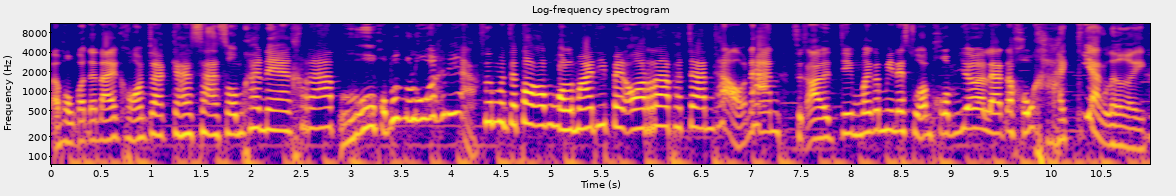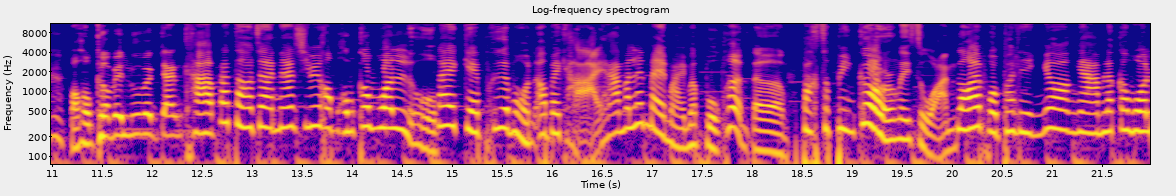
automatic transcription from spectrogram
แล้วผมก็จะได้ของจากการสะสมคะแนนครับโอ้ผมเพิ่งรู้เนี่ย ซึ่งมันจะต้องเอาผลไม้ที่เป็นออร่าพระจันทร์เท่านั้นซึ่งเอาจริงมันก็มีในสวนผมเยอะแล้วแต่ผมขายเกลี้ยงเลยเพราะผมก็ไม่รู้เหมือนกันครับแล้วต่อจากนั้นชีวิตของผมก็วนลูปไล่เก็บพืชผลเอาไปขายหามันเล่นใบใหม่มาปลูกเพิ่มเติม ปักสปริงเกิลลงในสวนร้อยผลผลิตงอกงามแล้วก็วน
